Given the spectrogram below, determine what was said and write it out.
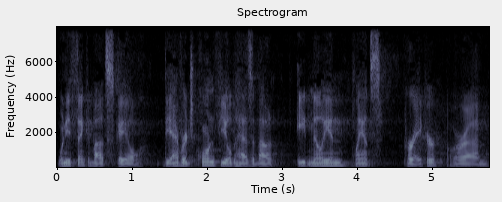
When you think about scale, the average cornfield has about 8 million plants per acre, or, um,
